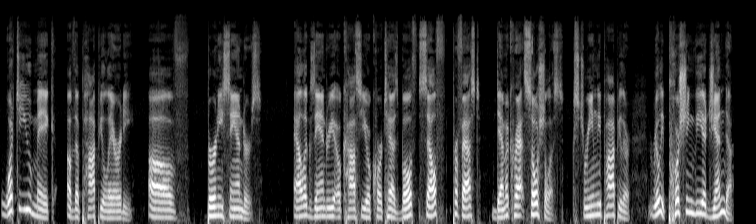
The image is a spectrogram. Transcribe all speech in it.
What do you make of the popularity of Bernie Sanders, Alexandria Ocasio Cortez, both self professed Democrat socialists, extremely popular, really pushing the agenda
